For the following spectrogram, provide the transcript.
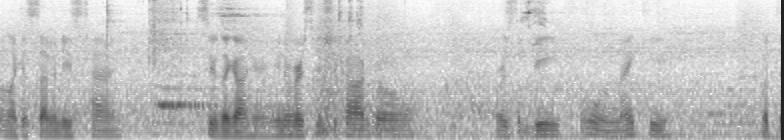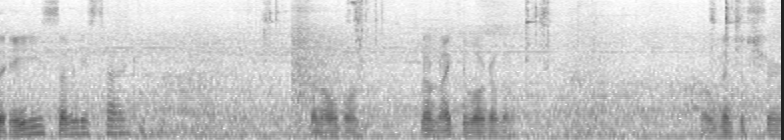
on like a 70s tag. Let's see what they got here. University of Chicago. Where's the beef? Oh, Nike. With the 80s, 70s tag? It's an old one. No Nike logo though. Little vintage shirt.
